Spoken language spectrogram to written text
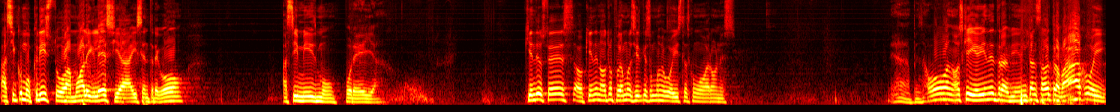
así como Cristo amó a la iglesia y se entregó a sí mismo por ella. ¿Quién de ustedes o quién de nosotros podemos decir que somos egoístas como varones? Ya, oh, no, es que llegué bien, cansado de trabajo y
